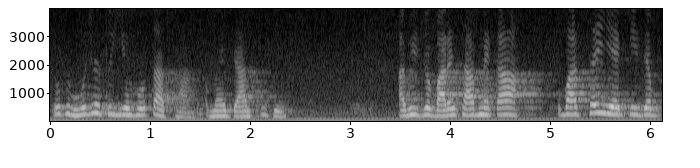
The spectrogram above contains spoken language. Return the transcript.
क्योंकि तो मुझे तो ये होता था, मैं जानती थी। अभी जो बारिश साहब ने कहा, वो बात सही है कि जब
